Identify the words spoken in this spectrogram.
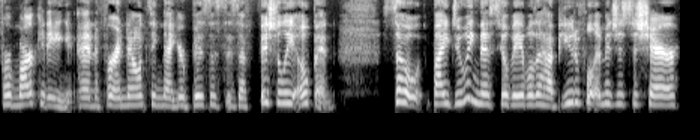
for marketing and for announcing that your business is officially open. So by doing this, you'll be able to have beautiful images to share.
